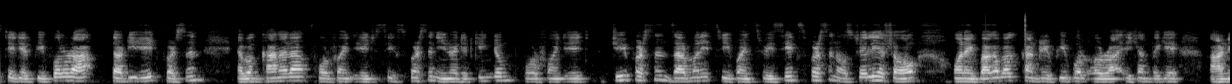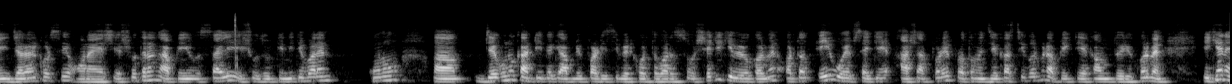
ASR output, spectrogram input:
স্টেটের পিপলরা থার্টি এইট পার্সেন্ট এবং Canada four point eight six percent United Kingdom four point eight three percent Germany three point three six percent Australia সহ অনেক বাঘা বাঘা কান্ট্রির পিপল ওরা এখান থেকে আর্নিং জেনারেট করছে অনায়াসে। সুতরাং আপনি চাইলে এই সুযোগটি নিতে পারেন। কোনো যে কোনো কান্ট্রি থেকে আপনি পার্টিসিপেট করতে পারেন। সো সেটি কীভাবে করবেন? অর্থাৎ এই ওয়েবসাইটে আসার পরে প্রথমে যে কাজটি করবেন, আপনি একটি অ্যাকাউন্ট তৈরি করবেন। এখানে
